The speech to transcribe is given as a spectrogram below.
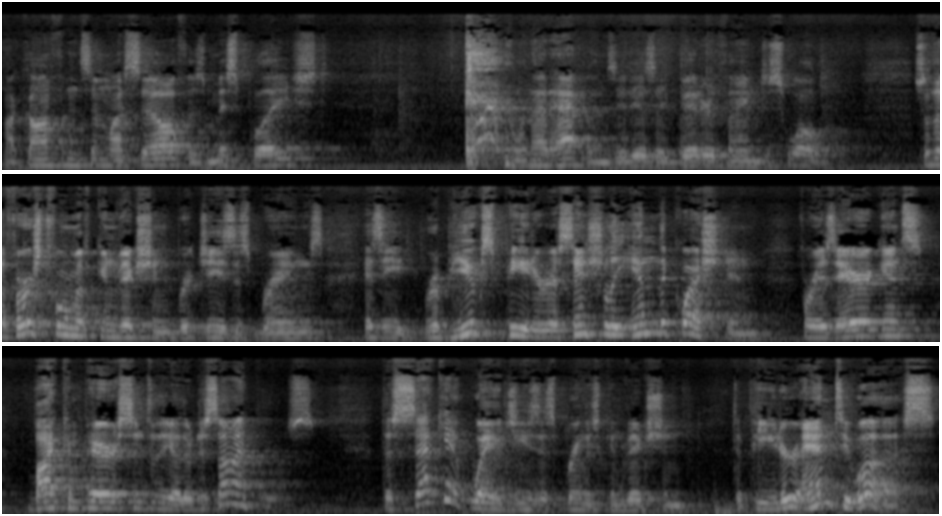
my confidence in myself is misplaced. and when that happens, it is a bitter thing to swallow. So, the first form of conviction Jesus brings is he rebukes Peter essentially in the question for his arrogance by comparison to the other disciples. The second way Jesus brings conviction to Peter and to us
